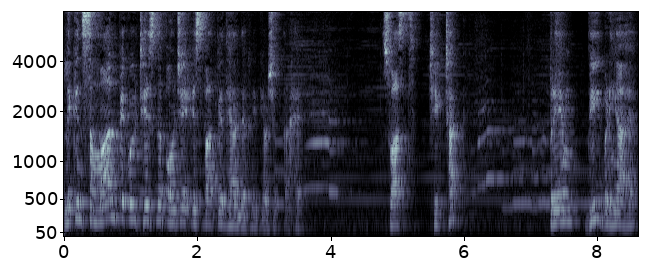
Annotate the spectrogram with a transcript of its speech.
लेकिन सम्मान पे कोई ठेस न पहुँचे, इस बात पे ध्यान रखने की आवश्यकता है। स्वास्थ्य ठीक ठाक प्रेम भी बढ़िया है।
